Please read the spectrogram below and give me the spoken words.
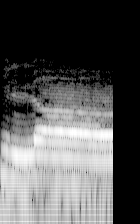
일러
